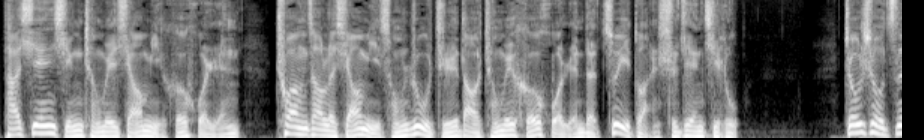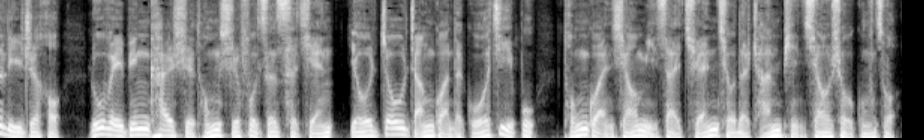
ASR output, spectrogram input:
他先行成为小米合伙人，创造了小米从入职到成为合伙人的最短时间记录。周受资离职后，卢伟冰开始同时负责此前由周掌管的国际部，统管小米在全球的产品销售工作。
